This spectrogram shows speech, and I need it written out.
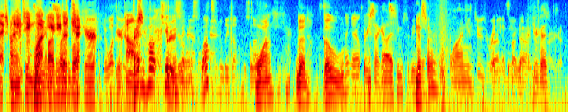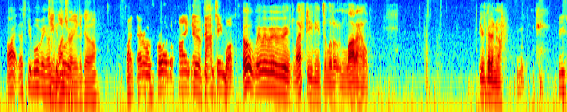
Expedition Team One. You need to check your your Red comms. hot chili sauce. What? One. Good. Go. Thank you. Three Uh, seconds. seems to be. Yes, here. sir. One. Two's ready to move. You're good. All right, let's keep moving. Let's Team keep one's moving. ready to go. Right, everyone follow behind Do it, Team 1. Oh, wait, wait, wait, wait, wait. Lefty needs a little, a lot of help. You're good enough. He's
